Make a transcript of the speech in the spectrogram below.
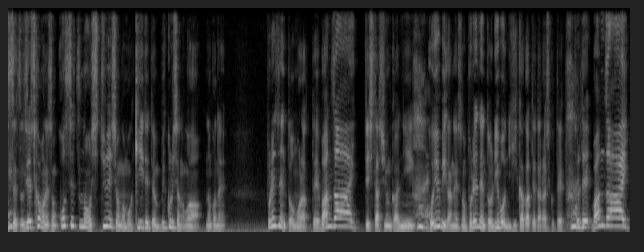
骨折。でしかもねその骨折のシチュエーションがもう聞いててびっくりしたのがなんかねプレゼントをもらって「万歳!」ってした瞬間に、はい。小指がねそのプレゼントのリボンに引っかかってたらしくて、はい。それで「万歳!」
